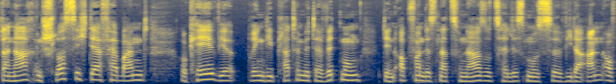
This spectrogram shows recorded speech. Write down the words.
danach entschloss sich der Verband, okay, wir bringen die Platte mit der Widmung den Opfern des Nationalsozialismus äh, wieder an auf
